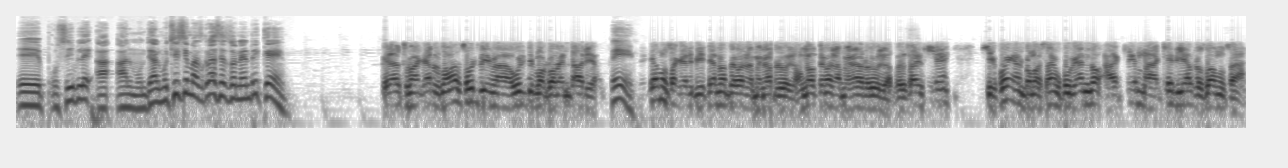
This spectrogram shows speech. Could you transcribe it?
eh, posible a- al Mundial. Muchísimas gracias, don Enrique. Gracias, Juan Carlos. Nomás última, último comentario. Sí. Vamos a calificar, no tengo la menor duda, no tengo la menor duda. Pero ¿sabes qué? Si juegan como están jugando, ¿a qué, a qué diablos vamos a,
